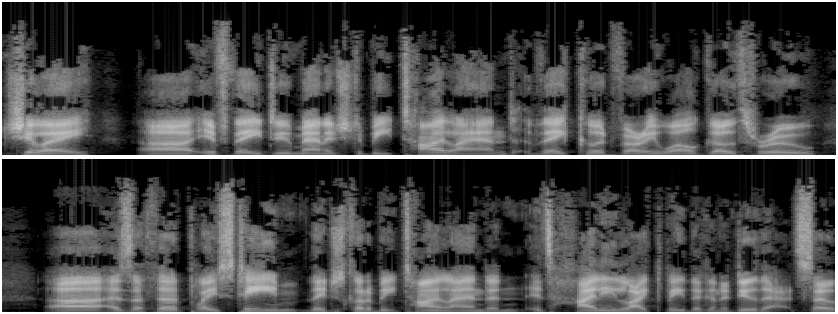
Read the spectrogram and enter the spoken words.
Chile. if they do manage to beat Thailand, they could very well go through uh, as a third place team. They just got to beat Thailand, and it's highly likely they're going to do that. So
